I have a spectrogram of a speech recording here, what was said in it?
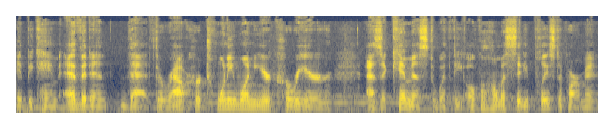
it became evident that throughout her 21 year career as a chemist with the Oklahoma City Police Department,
